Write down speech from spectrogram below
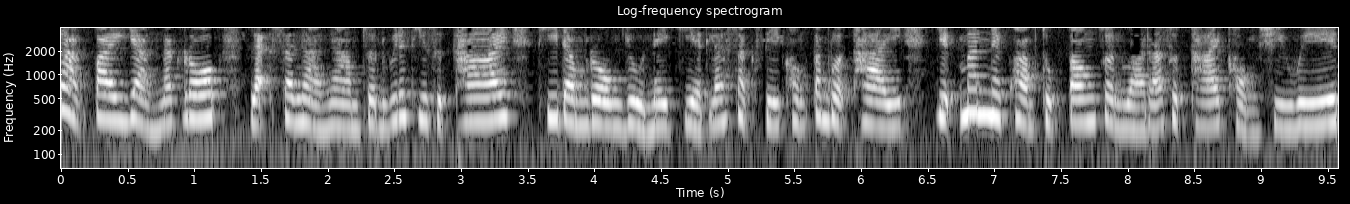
จากไปอย่างนักรบ และสง่างามจนวินาทีสุดท้ายท้าย ที่ดำรงอยู่ในเกียรติและศักดิ์ศรีของตำรวจไทย ยึดมั่นในความถูกต้องจนวาระสุดท้ายของชีวิต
